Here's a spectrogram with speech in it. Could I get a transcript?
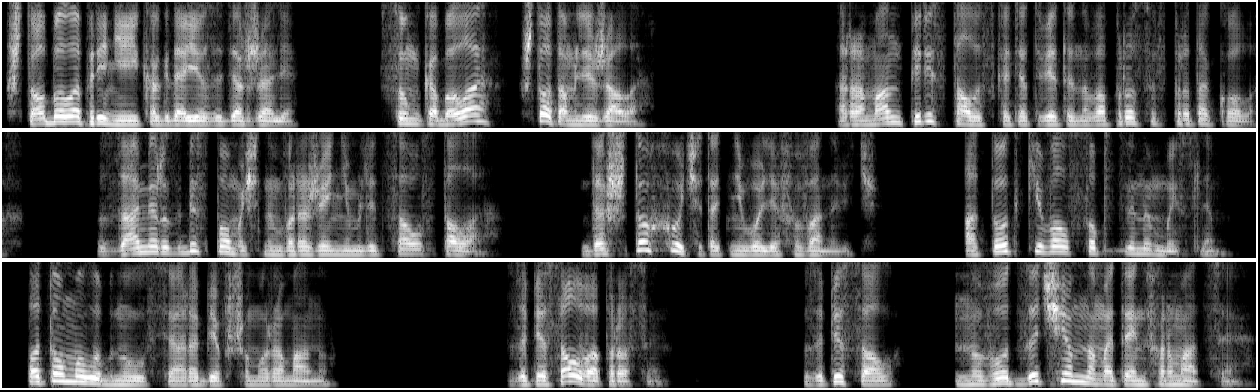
Что было при ней, когда ее задержали? Сумка была? Что там лежало? Роман перестал искать ответы на вопросы в протоколах. Замер с беспомощным выражением лица у стола. Да что хочет от него Лев Иванович? А тот кивал собственным мыслям. Потом улыбнулся оробевшему Роману. Записал вопросы? Записал. Но вот зачем нам эта информация?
